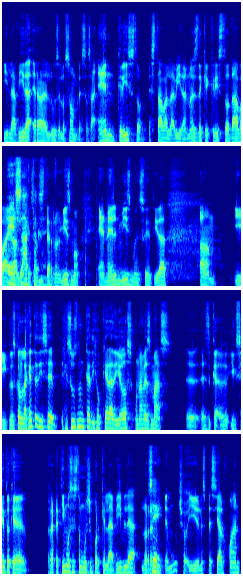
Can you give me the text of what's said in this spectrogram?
y la vida era la luz de los hombres. O sea, en Cristo estaba la vida. No es de que Cristo daba algo que es externo al mismo, en él mismo, en su identidad. Um, y pues cuando la gente dice, Jesús nunca dijo que era Dios, una vez más, eh, y siento que repetimos esto mucho porque la Biblia lo repite mucho, y en especial Juan,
